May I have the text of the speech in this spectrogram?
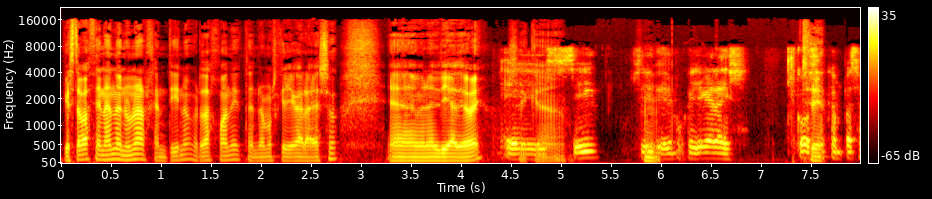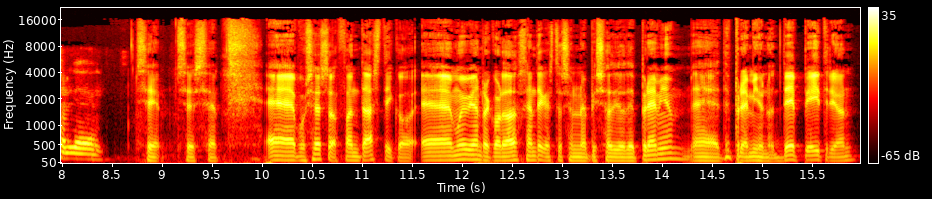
que estaba cenando en un argentino, ¿verdad, Juan Tendremos que llegar a eso en el día de hoy. Sí, sí, mm. tenemos que llegar a eso. Cosas que han pasado el día de hoy. Sí, sí, sí. Eh, pues eso, fantástico. Eh, muy bien, recordad, gente, que esto es un episodio de Premium, eh, de Premium, no, de Patreon,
